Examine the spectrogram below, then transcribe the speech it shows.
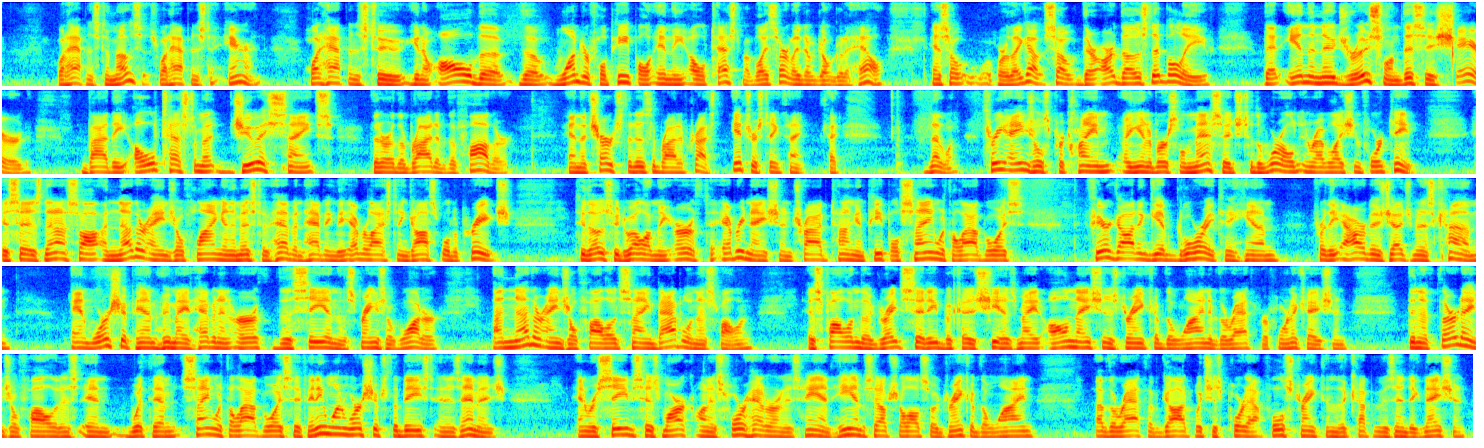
What happens to Moses? What happens to Aaron? What happens to, you know, all the, the wonderful people in the Old Testament? Well, they certainly don't, go to hell. And so where they go? So there are those that believe that in the New Jerusalem, this is shared by the Old Testament Jewish saints that are the bride of the Father and the church that is the bride of Christ. Interesting thing. Okay. Another one. Three angels proclaim a universal message to the world in Revelation 14 it says, Then I saw another angel flying in the midst of heaven, having the everlasting gospel to preach to those who dwell on the earth, to every nation, tribe, tongue, and people, saying with a loud voice, Fear God and give glory to him, for the hour of his judgment has come, and worship him who made heaven and earth, the sea, and the springs of water. Another angel followed, saying, Babylon has fallen, is fallen the great city, because she has made all nations drink of the wine of the wrath for fornication. Then a third angel followed in with them, saying with a loud voice, If anyone worships the beast in his image and receives his mark on his forehead or on his hand, he himself shall also drink of the wine of the wrath of God, which is poured out full strength into the cup of his indignation.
